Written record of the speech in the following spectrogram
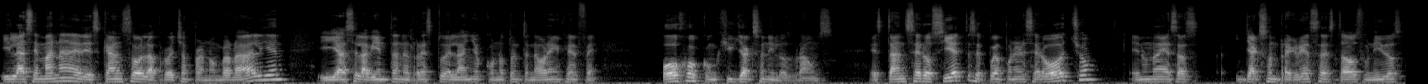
Y la semana de descanso la aprovechan para nombrar a alguien y ya se la avientan el resto del año con otro entrenador en jefe. Ojo con Hugh Jackson y los Browns. Están 0-7, se pueden poner 0-8. En una de esas, Jackson regresa a Estados Unidos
